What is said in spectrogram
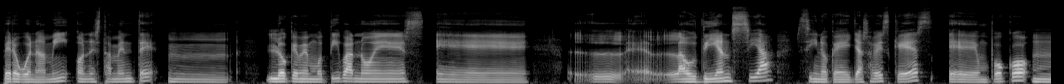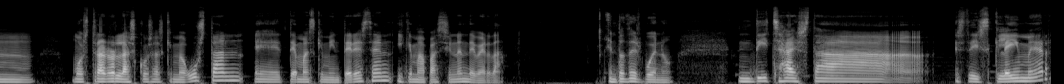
pero bueno, a mí honestamente mm, lo que me motiva no es... Eh, la audiencia, sino que ya sabéis que es eh, un poco mm, mostraros las cosas que me gustan, eh, temas que me interesen y que me apasionen de verdad. Entonces, bueno, dicha esta, este disclaimer,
